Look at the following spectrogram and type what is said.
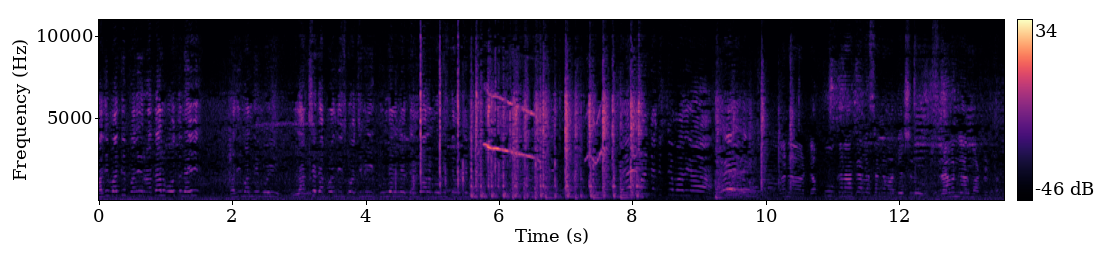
పది మంది పది రథాలు పోతున్నాయి. పది మంది పోయి లక్ష డబ్బులు తీసుకొచ్చి మీ కుండల మీద దండాలు మోగిస్తామని చెప్పి. మన డప్పు కళాకారుల సంఘం అధ్యక్షుడు శ్రావణ్ గారు మాట్లాడతారు.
